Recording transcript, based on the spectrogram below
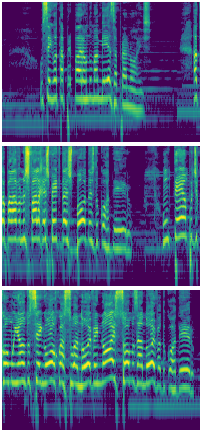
o Senhor está preparando uma mesa para nós. A tua palavra nos fala a respeito das bodas do Cordeiro um tempo de comunhão do Senhor com a sua noiva, e nós somos a noiva do Cordeiro.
